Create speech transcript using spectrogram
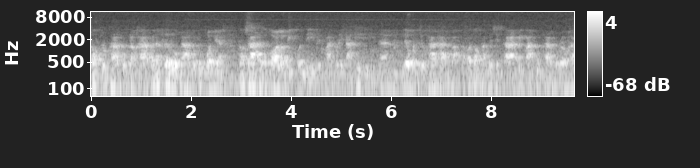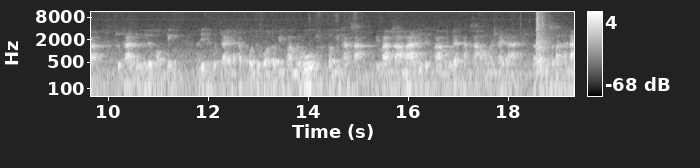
ต้องคุ้มค่าคุ้มราคาเพราะฉะนั้นเพื่อนร่วมงานของทุกคนเนี่ยต้องสร้างให้องค์กรเรามีคนดีเป็นฝ่ายบริการที่ดีนะเร็วกว่าที่ลูกค้าคาดหวังแล้วก็ต้องทำให้สินค้ามีความคุ้มค่าคุ้มราคาสุดท้ายคือเรื่องของเก่ง อันนี้เป็นหัวใจนะครับ คนทุกคนต้องมีความรู้ต้องมีทักษะมีความสามารถที่ถึงความรู้และทักษะเอามาใช้ได้แล้วก็มีสมรรถนะ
